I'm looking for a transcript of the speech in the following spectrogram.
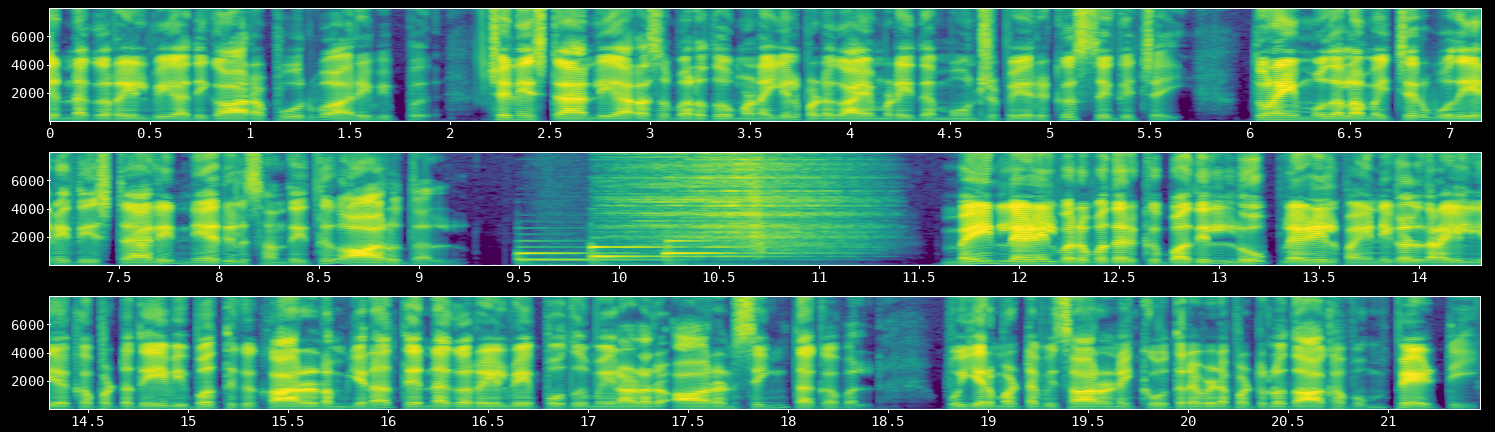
தென்னக ரயில்வே அதிகாரப்பூர்வ அறிவிப்பு. சென்னை ஸ்டான்லி அரசு மருத்துவமனையில் படுகாயமடைந்த மூன்று பேருக்கு சிகிச்சை. துணை முதலமைச்சர் உதயநிதி ஸ்டாலின் நேரில் சந்தித்து ஆறுதல். மெயின் லைனில் வருவதற்கு பதில் லூப் லைனில் பயணிகள் ரயில் இயக்கப்பட்டதே விபத்துக்கு காரணம் என தென்னக ரயில்வே பொது மேலாளர் ஆர் என் சிங் தகவல். உயர்மட்ட விசாரணைக்கு உத்தரவிடப்பட்டுள்ளதாகவும் பேட்டி.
